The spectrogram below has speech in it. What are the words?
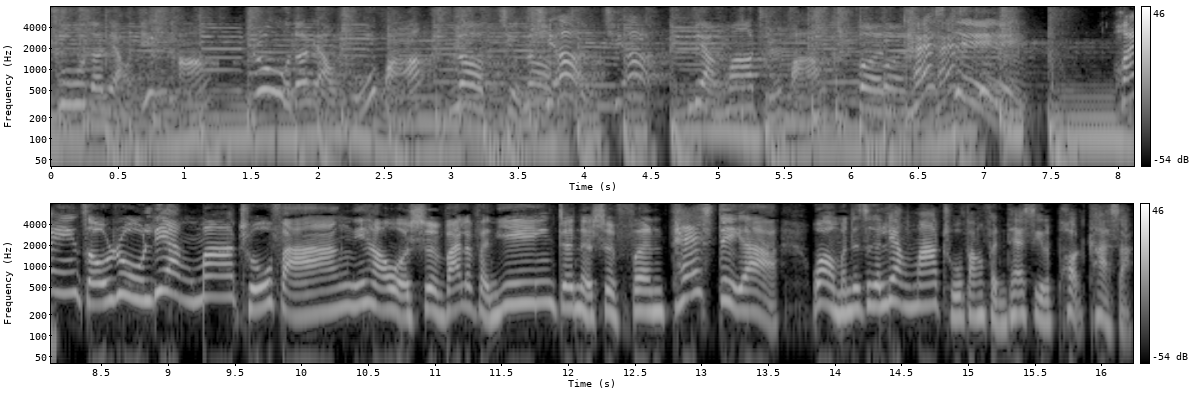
出得了厅堂。入得厨房，Love 九七二，亮妈厨房，Fantastic。欢迎走入亮妈厨房。你好，我是 Violet 粉英，真的是 fantastic 啊！哇，我们的这个亮妈厨房 fantastic 的 podcast 啊，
